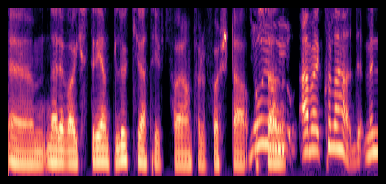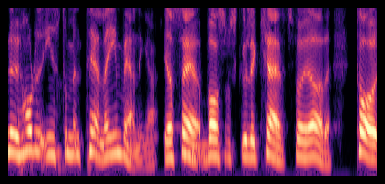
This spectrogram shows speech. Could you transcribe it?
ehm, när det var extremt lukrativt för honom för det första. Jo, och sen, jo, jo. Ja, men kolla här, men nu har du instrumentella invändningar. Jag säger vad som skulle krävts för att göra det. Ta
